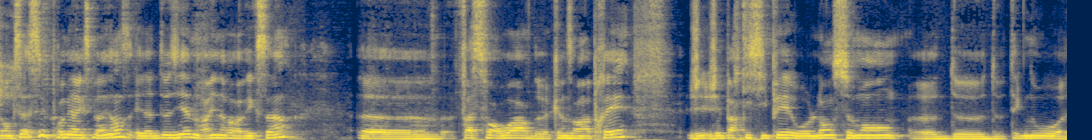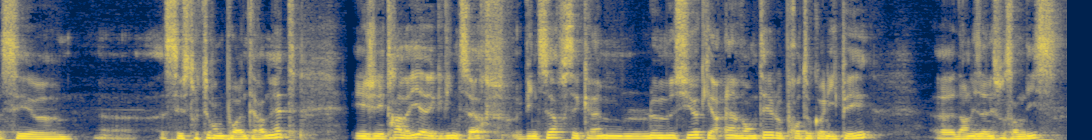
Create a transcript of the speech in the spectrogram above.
Donc ça, c'est la première expérience. Et la deuxième, rien à voir avec ça. Euh, fast forward 15 ans après, j'ai participé au lancement euh, de, de, techno assez, euh, assez structurant pour Internet. Et j'ai travaillé avec Windsurf. Windsurf, c'est quand même le monsieur qui a inventé le protocole IP dans les années 70.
